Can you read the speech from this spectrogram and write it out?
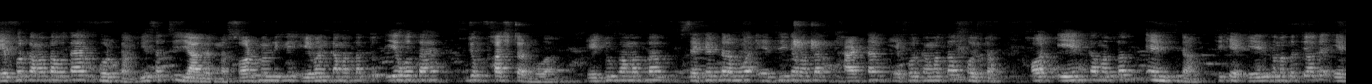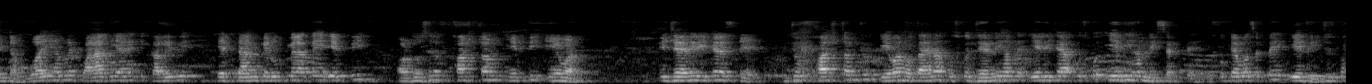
ए फोर का मतलब होता है फोर्थ टर्म ये सब चीज़ याद रखना। शॉर्ट में लिखे ए वन का मतलब तो ए होता है जो फ़र्स्ट टर्म हुआ। ए टू का मतलब सेकेंड टर्म हुआ। ए थ्री का मतलब थर्ड टर्म ए फोर का मतलब फ़र्स्ट टर्म और ए एन का मतलब एन टर्म ठीक है? ए एन का मतलब क्या होता है? एन टर्म वही हमने पढ़ा दिया है कि कभी भी एक टर्म के रूप में रहते हैं ए पी और दूसरे first term A P A one generally writes A जो फ़र्स्ट टर्म जो ए वन होता है ना, उसको जेनरली हमने ए लिखा है, उसको ए भी हम लिख सकते हैं। उसको क्या बोल सकते हैं? ए भी जिसको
